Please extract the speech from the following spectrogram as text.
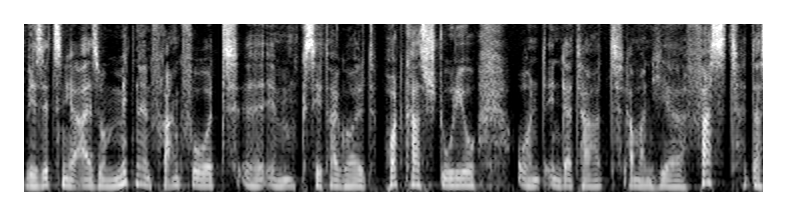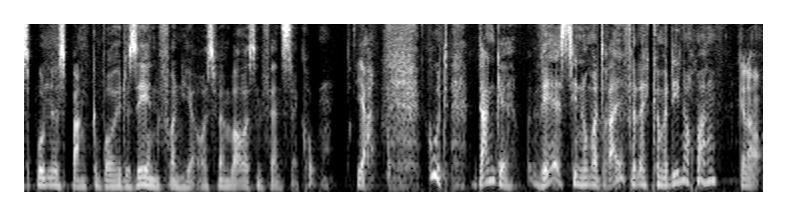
Wir sitzen hier also mitten in Frankfurt äh, im Xetragold Podcast Studio und in der Tat kann man hier fast das Bundesbankgebäude sehen von hier aus, wenn wir aus dem Fenster gucken. Ja, gut, danke. Wer ist die Nummer drei? Vielleicht können wir die noch machen. Genau,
